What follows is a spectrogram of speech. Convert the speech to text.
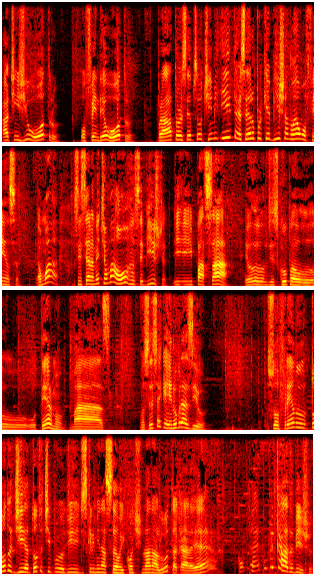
atingir o outro, ofender o outro, pra torcer pro seu time. E terceiro, porque bicha não é uma ofensa. É uma. Sinceramente, é uma honra ser bicha e, e passar. Eu desculpa o, o, o termo, mas você ser gay no Brasil, sofrendo todo dia todo tipo de discriminação e continuar na luta, cara, é, é complicado, bicho.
